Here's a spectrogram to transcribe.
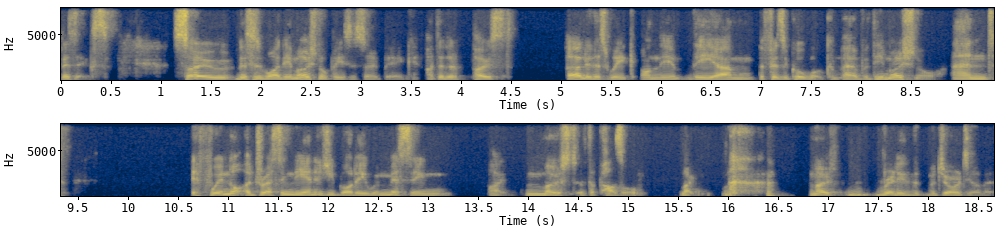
physics. So this is why the emotional piece is so big. I did a post earlier this week on the the um, the physical compared with the emotional, and if we're not addressing the energy body, we're missing like most of the puzzle, like most really the majority of it.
